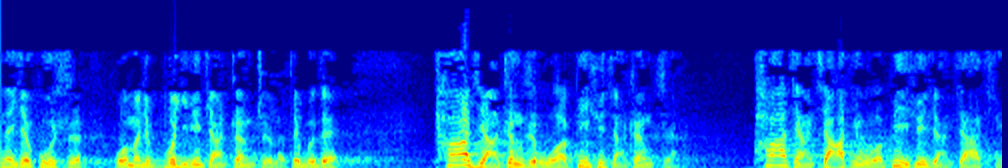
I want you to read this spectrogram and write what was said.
那些故事，我们就不一定讲政治了，对不对？他讲政治，我必须讲政治；他讲家庭，我必须讲家庭；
